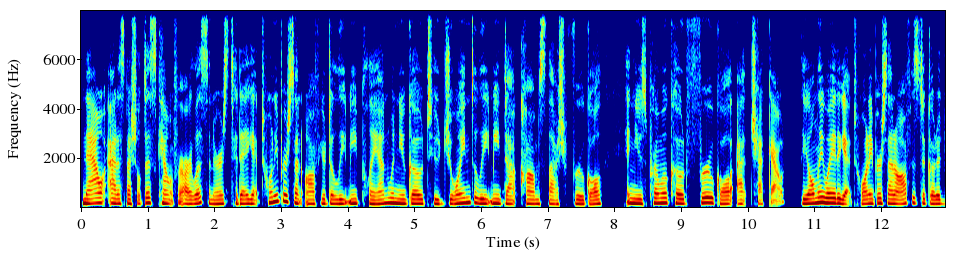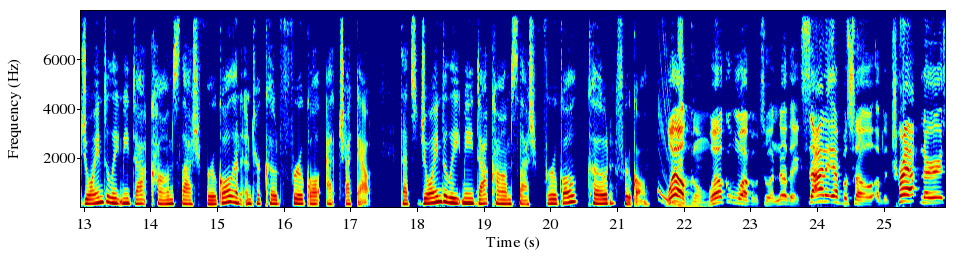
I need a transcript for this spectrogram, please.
Now, at a special discount for our listeners, today get 20% off your Delete Me plan when you go to joindeleteme.com slash frugal and use promo code frugal at checkout. The only way to get 20% off is to go to joindeleteme.com slash frugal and enter code frugal at checkout. That's joindeleteme.com slash frugal, code frugal. Welcome, welcome, welcome to another exciting episode of the Trap Nerds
